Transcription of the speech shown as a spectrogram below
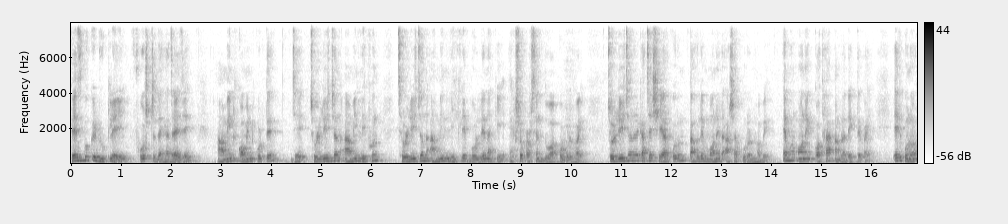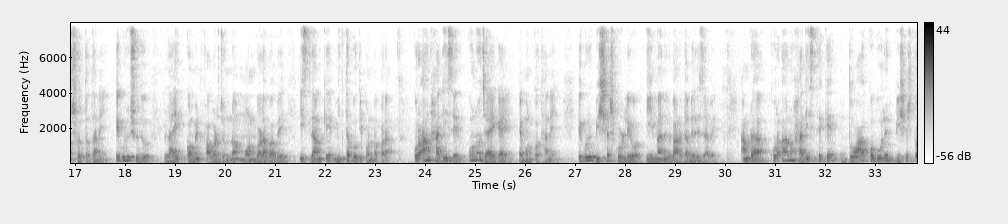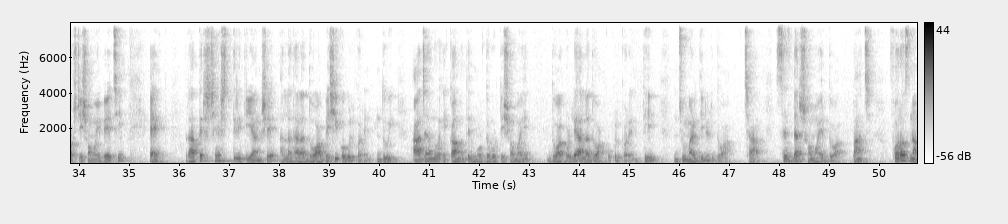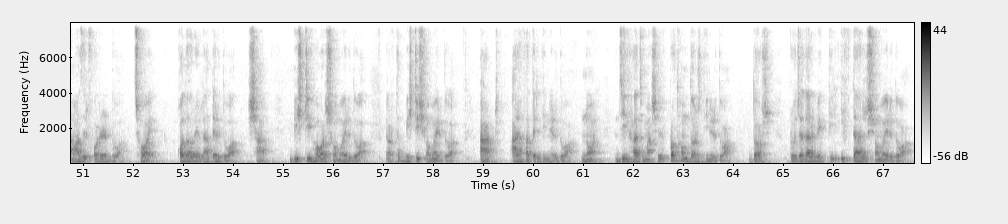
ফেসবুকে ঢুকলেই পোস্ট দেখা যায় যে আমিন কমেন্ট করতে, যে চল্লিশ জন আমিন লিখুন, চল্লিশ জন আমিন লিখলে বললে নাকি একশো পার্সেন্ট দোয়া কবুল হয়। চল্লিশ জনের কাছে শেয়ার করুন, তাহলে মনের আশা পূরণ হবে। এমন অনেক কথা আমরা দেখতে পাই। এর কোনো সত্যতা নেই। এগুলো শুধু লাইক কমেন্ট পাওয়ার জন্য মন গড়াভাবে ইসলামকে মিথ্যা প্রতিপন্ন করা। কোরআন, হাদিসের কোনো জায়গায় এমন কথা নেই। এগুলো বিশ্বাস করলেও ইমানের বারোটা বেড়ে যাবে। আমরা কোরআন ও হাদিস থেকে দোয়া কবুলের বিশেষ দশটি সময় পেয়েছি। এক, রাতের শেষ তৃতীয়াংশে আল্লাহ তাআলা দোয়া বেশি কবুল করেন। দুই আজান ও একামতের মধ্যবর্তী সময়ে দোয়া করলে আল্লাহ দোয়া কবুল করেন। তিন, জুমার দিনের দোয়া। চার, সেজদার সময়ের দোয়া। পাঁচ, ফরজ নামাজের ফরের দোয়া। ছয়, কদরের রাতের দোয়া। সাত, বৃষ্টি হওয়ার সময়ের দোয়া। অর্থাৎ বৃষ্টির সময়ের দোয়া। আট, আরাফাতের দিনের দোয়া। নয়, জিলহাজ মাসের প্রথম দশ দিনের দোয়া। দশ, রোজাদার ব্যক্তির ইফতারের সময়ের দোয়া।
